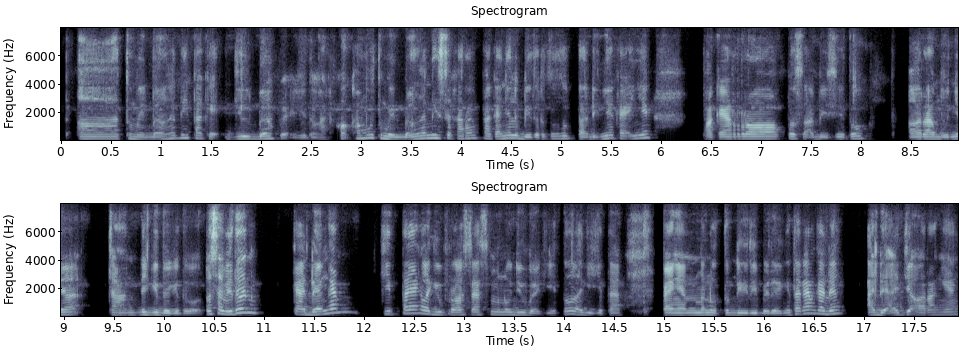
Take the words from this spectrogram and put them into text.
eh tumben banget nih pakai jilbab kayak gitu kan? Kok kamu tumben banget nih sekarang pakainya lebih tertutup? Tadinya kayaknya pakai rok terus habis itu eh, rambutnya cantik gitu gitu terus habis itu kan kadang kan kita yang lagi proses menuju baik itu lagi kita pengen menutup diri badan kita kan kadang ada aja orang yang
